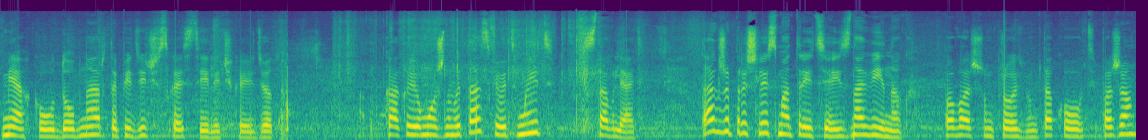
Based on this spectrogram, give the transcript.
Мягко, удобная, ортопедическая стелечка идет. Как ее можно вытаскивать, мыть, вставлять. Также пришли, смотрите, из новинок по вашим просьбам такого типажа.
